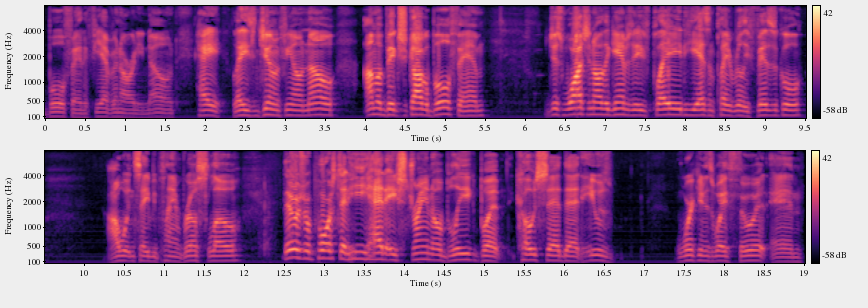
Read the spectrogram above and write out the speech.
Bull fan. If you haven't already known, hey, ladies and gentlemen, if you don't know, I'm a big Chicago Bull fan. Just watching all the games that he's played, he hasn't played really physical. I wouldn't say be playing real slow. There was reports that he had a strain oblique, but coach said that he was working his way through it and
